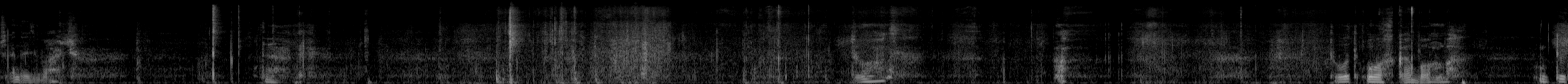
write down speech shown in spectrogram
Ще десь бачу. Так. Тут. Тут охка бомба. Тут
